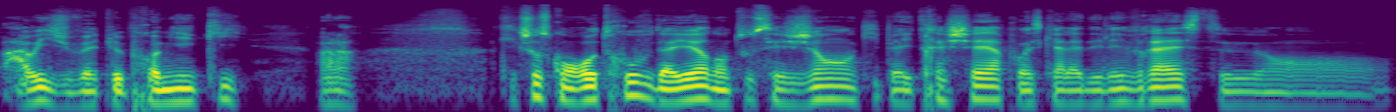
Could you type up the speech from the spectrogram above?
ah oui je veux être le premier qui, voilà, quelque chose qu'on retrouve d'ailleurs dans tous ces gens qui payent très cher pour escalader l'Everest euh, en,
